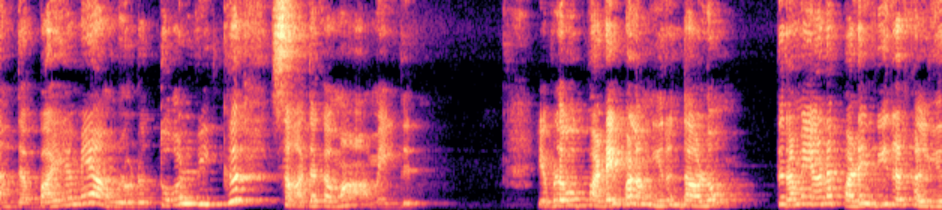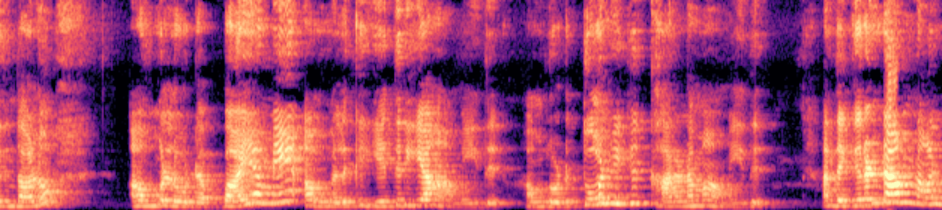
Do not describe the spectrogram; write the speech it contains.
அந்த பயமே அவங்களோட தோல்விக்கு சாதகமாக அமையுது. எவ்வளவு படைபலம் இருந்தாலும் திறமையான படை வீரர்கள் இருந்தாலும் அவங்களோட பயமே அவங்களுக்கு எதிரியாக அமையுது. அவங்களோட தோல்விக்கு காரணமாக அமையுது. அந்த இரண்டாம் நாள்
